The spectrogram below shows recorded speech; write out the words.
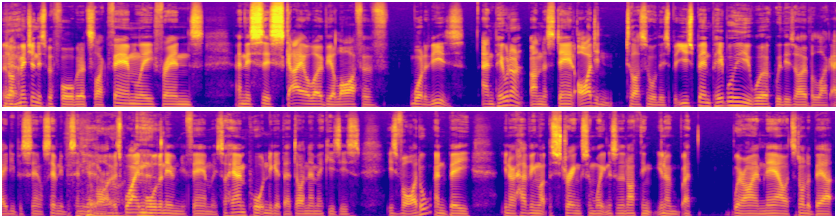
And I've mentioned this before, but it's like family, friends, and this, this scale over your life of what it is. And people don't understand. I didn't till I saw this, but you spend people who you work with is over like eighty percent or seventy percent of your Yeah, life. It's way Yeah. more than even your family. So how important to get that dynamic is is is vital, and be you know having like the strengths and weaknesses. And I think you know at where I am now, it's not about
